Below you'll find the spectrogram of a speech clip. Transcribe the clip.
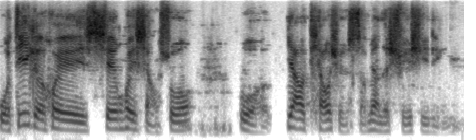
我第一个会先会想说，我要挑选什么样的学习领域，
